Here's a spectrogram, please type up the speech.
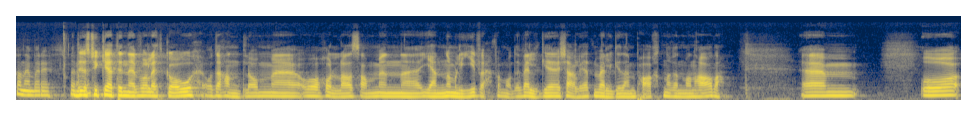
Kan jeg bare spørre? Det stykket heter 'Never Let Go', og det handler om eh, å holde sammen eh, gjennom livet. på en måte. Velge kjærligheten, velge den partneren man har. da. Um, og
